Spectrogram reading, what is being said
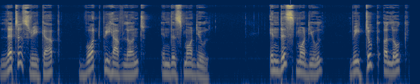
Let us recap what we have learnt in this module. In this module, we took a look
